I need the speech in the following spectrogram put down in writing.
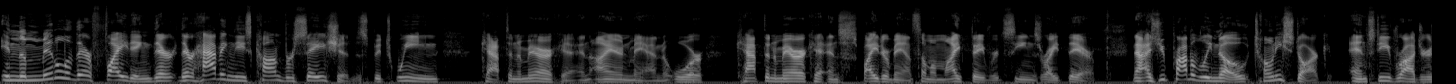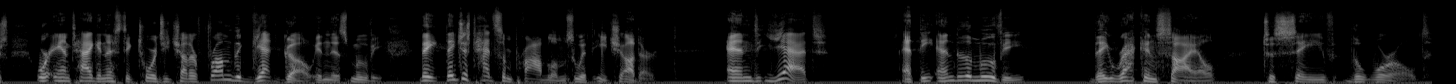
in the middle of their fighting, they're, they're having these conversations between Captain America and Iron Man, or Captain America and Spider Man, some of my favorite scenes right there. Now, as you probably know, Tony Stark and Steve Rogers were antagonistic towards each other from the get go in this movie. They, they just had some problems with each other. And yet, at the end of the movie, they reconcile to save the world.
